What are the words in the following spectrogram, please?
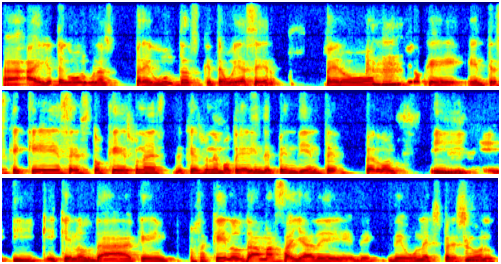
Uh, yo tengo algunas preguntas que te voy a hacer, pero uh -huh. quiero que entres que qué es esto, qué es una, qué es una embotelladora independiente, perdón, y, uh -huh. y, y, y, qué nos da, qué, o sea, qué nos da más allá de, de, de una expresión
